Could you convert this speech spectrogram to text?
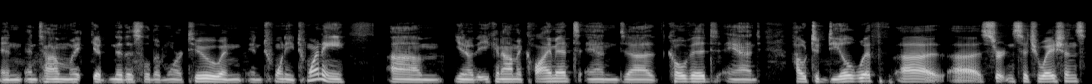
and and Tom might get into this a little bit more too. In in 2020, um, you know, the economic climate and uh, COVID and how to deal with uh, uh, certain situations.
